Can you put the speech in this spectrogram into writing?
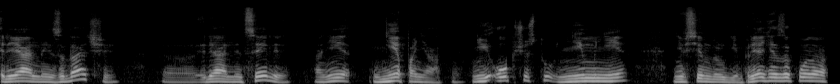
реальные задачи, э, реальные цели, они непонятны ни обществу, ни мне, ни всем другим. Принятие закона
